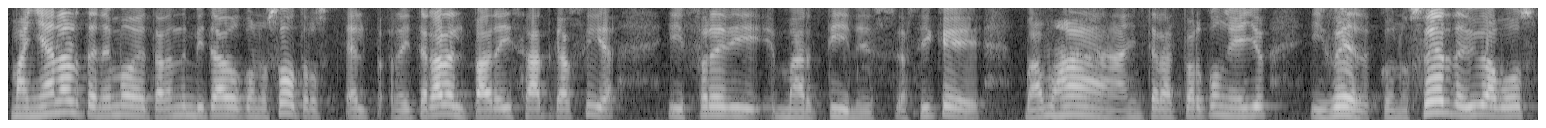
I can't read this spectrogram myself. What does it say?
mañana lo tenemos, estarán invitados con nosotros, el, reiterar el padre Isaac García y Freddy Martínez. Así que vamos a interactuar con ellos y ver, conocer de viva voz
